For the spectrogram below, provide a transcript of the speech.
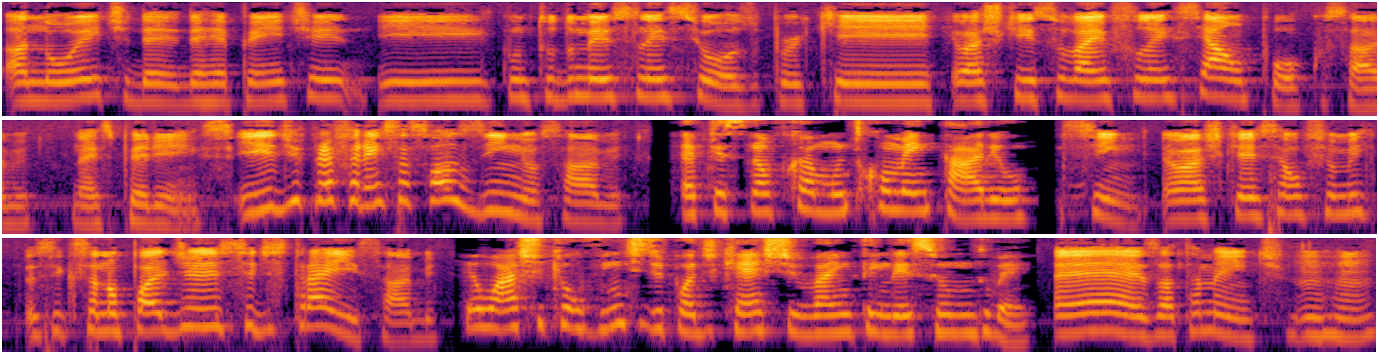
À noite, de, de repente, e com tudo meio silencioso, porque eu acho que isso vai influenciar um pouco, sabe? Na experiência. E de preferência sozinho, sabe? É porque senão fica muito comentário. Sim, eu acho que esse é um filme assim, que você não pode se distrair, sabe? Eu acho que ouvinte de podcast vai entender esse filme muito bem. É, exatamente. Uhum.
